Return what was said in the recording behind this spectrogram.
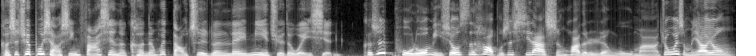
可是却不小心发现了可能会导致人类灭绝的危险。可是普罗米修斯号不是希腊神话的人物嘛？就为什么要用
